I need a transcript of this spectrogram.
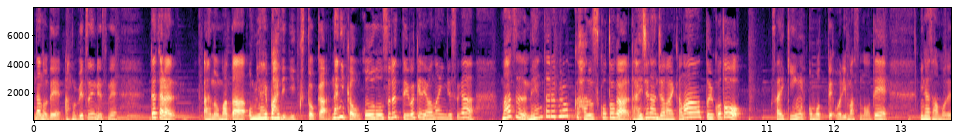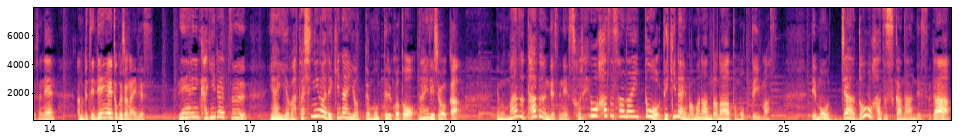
なのであの別にですねだからあのまたお見合いパーティーに行くとか何かを行動するっていうわけではないんですがまずメンタルブロック外すことが大事なんじゃないかなということを最近思っておりますので皆さんもですねあの別に恋愛とかじゃないです。恋愛に限らずいやいや私にはできないよって思ってることないでしょうか。でもまず多分ですねそれを外さないとできないままなんだなと思っています。でもじゃあどう外すかなんですが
